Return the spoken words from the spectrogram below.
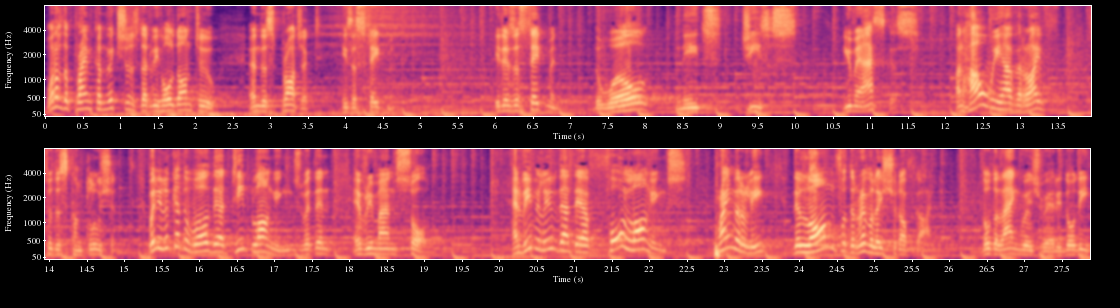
One of the prime convictions that we hold on to in this project is a statement. It is a statement the world needs Jesus. You may ask us on how we have arrived to this conclusion. When you look at the world, there are deep longings within every man's soul. And we believe that there are four longings. Primarily, they long for the revelation of God. Though the language vary, though the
